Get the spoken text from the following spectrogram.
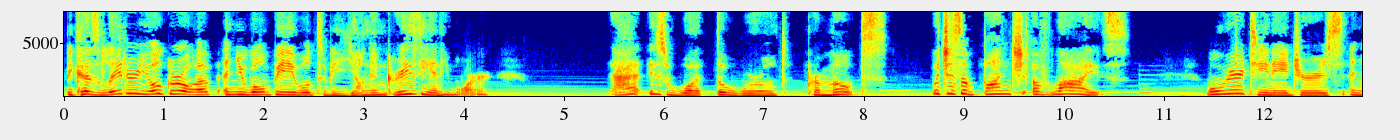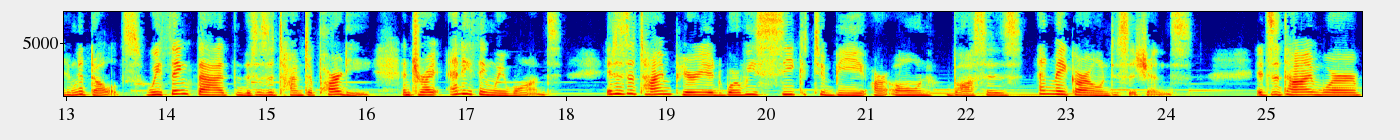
Because later you'll grow up and you won't be able to be young and crazy anymore. That is what the world promotes, which is a bunch of lies. When we're teenagers and young adults, we think that this is a time to party and try anything we want. It is a time period where we seek to be our own bosses and make our own decisions. It's a time where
